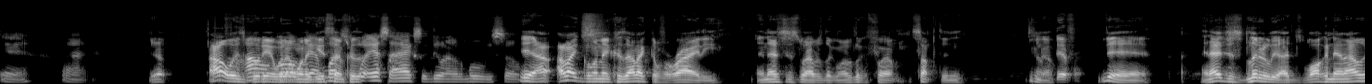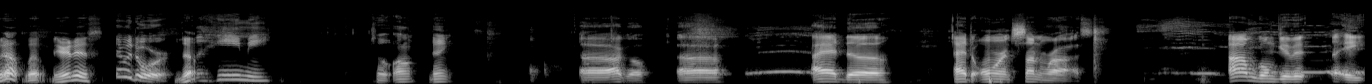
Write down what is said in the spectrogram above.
Yeah. All right. Yep. I always go don't there when I up want to that get much, something. 'cause- but Yes, I actually do when I go to movies. So yeah, I, I like going there because I like the variety, and that's just what I was looking. for. I was looking for something, you Something know. different. Yeah, and that just literally, I just walking down. I was like, oh, well, there it is. Jimador. Yep. Lahimi. So, um, dang. Uh, I go. Uh, I had the I had the orange sunrise. I'm gonna give it an eight.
